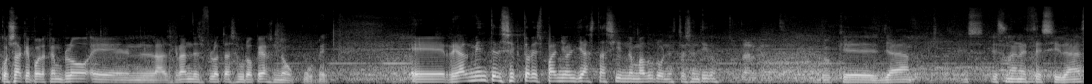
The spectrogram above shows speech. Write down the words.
cosa que, por ejemplo, en las grandes flotas europeas no ocurre. Eh, ¿Realmente el sector español ya está siendo maduro en este sentido? Totalmente. Creo que ya es una necesidad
